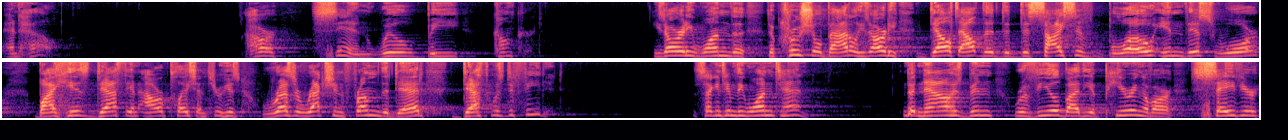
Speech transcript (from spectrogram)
and hell. Our sin will be conquered. He's already won the, the crucial battle. He's already dealt out the, the decisive blow in this war. by his death in our place and through his resurrection from the dead, death was defeated. 2 Timothy 1:10 that now has been revealed by the appearing of our Savior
